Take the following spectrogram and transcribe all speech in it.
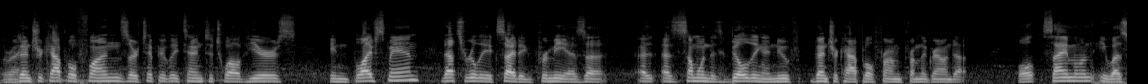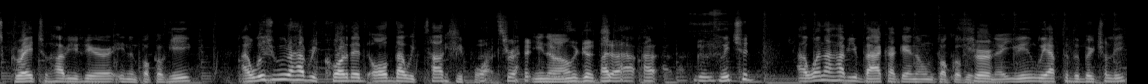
Right. Venture capital funds are typically 10 to 12 years in lifespan. That's really exciting for me as a as, as someone that's building a new venture capital from from the ground up. Well, Simon, it was great to have you here in Poco Geek. I wish we would have recorded all that we talked before. That's right. You It know, was a good But chat. I, I, we should. I want to have you back again on Geek. Sure. You know, even we have to do virtually.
